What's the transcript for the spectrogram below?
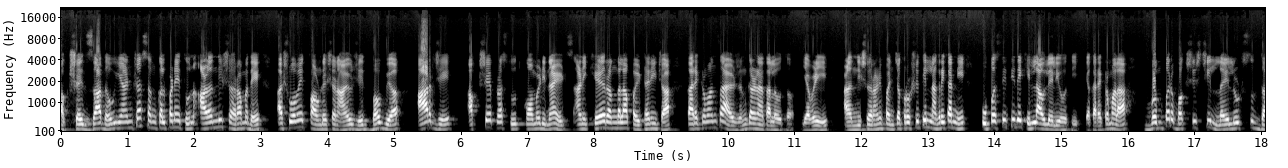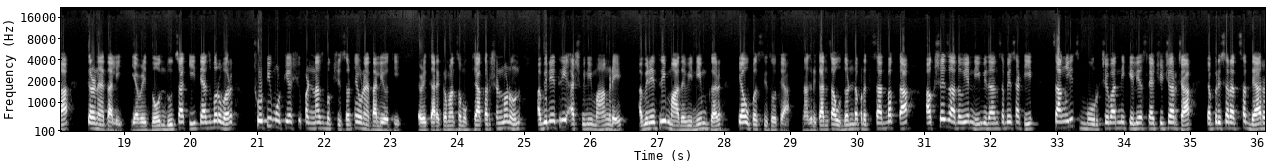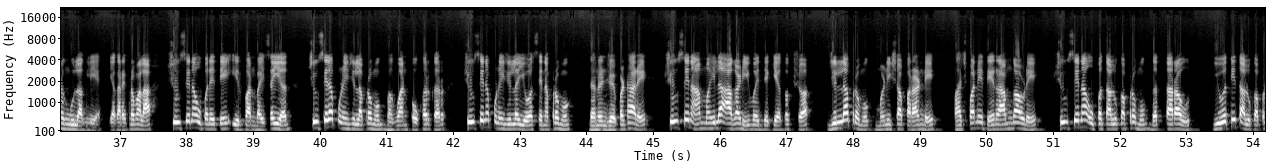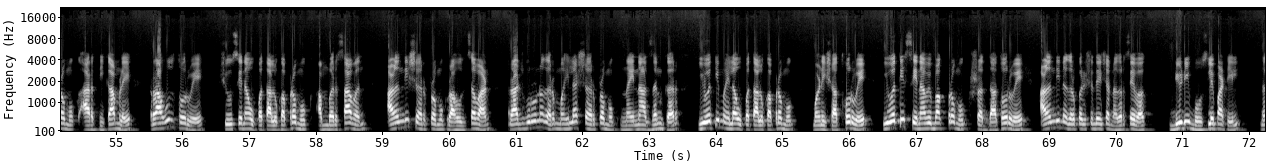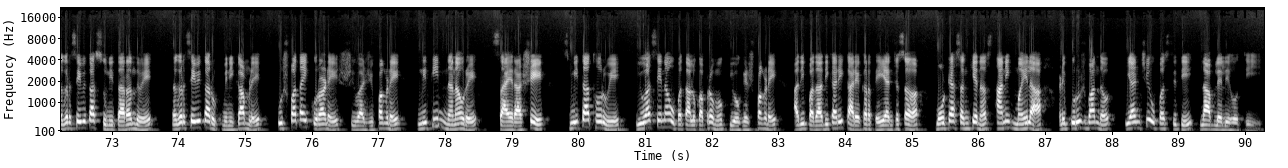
अक्षय जाधव यांच्या संकल्पनेतून आळंदी शहरामध्ये अश्वमेघ फाउंडेशन आयोजित भव्य आर जे अक्षय प्रस्तुत कॉमेडी नाईट्स आणि खेळ रंगला पैठणीच्या कार्यक्रमांचं आयोजन करण्यात आलं होतं. यावेळी आळंदी शहर आणि पंचक्रोशीतील नागरिकांनी उपस्थिती देखील लावलेली होती. या कार्यक्रमाला बंपर बक्षीसची लयलूट सुद्धा करण्यात आली. यावेळी दोन दुचाकी त्याचबरोबर छोटी मोठी अशी पन्नास बक्षिसं ठेवण्यात आली होती. यावेळी कार्यक्रमाचं मुख्य आकर्षण म्हणून अभिनेत्री अश्विनी महांगडे अभिनेत्री माधवी निमकर या उपस्थित होत्या. नागरिकांचा उदंड प्रतिसाद बघता अक्षय जाधव यांनी विधानसभेसाठी चांगलीच मोर्चेबांधणी केली असल्याची चर्चा या परिसरात सध्या रंगू लागली आहे. या कार्यक्रमाला शिवसेना उपनेते इरफानभाई सय्यद शिवसेना पुणे जिल्हा प्रमुख भगवान पोखरकर शिवसेना पुणे जिल्हा युवासेना प्रमुख धनंजय पठारे शिवसेना महिला आघाडी वैद्यकीय कक्ष जिल्हा प्रमुख मनीषा परांडे भाजपा नेते राम गावडे शिवसेना उपतालुका प्रमुख दत्ता राऊत युवती तालुका प्रमुख आरती कांबळे राहुल थोरवे शिवसेना उपतालुका प्रमुख अंबर सावंत आळंदी शहर प्रमुख राहुल चव्हाण राजगुरुनगर महिला शहर प्रमुख नैना जनकर युवती महिला उपतालुका प्रमुख मनीषा थोरवे युवती सेना विभाग प्रमुख श्रद्धा थोरवे आळंदी नगर परिषदेच्या नगरसेवक डी डी भोसले पाटील नगरसेविका सुनीता रंधवे नगरसेविका रुक्मिणी कांबळे पुष्पाताई कुराडे शिवाजी पंगडे नितीन ननावरे सायरा शेख स्मिता थोरवे युवासेना उपतालुका प्रमुख योगेश पगडे आदी पदाधिकारी कार्यकर्ते यांच्यासह मोठ्या संख्येनं स्थानिक महिला आणि पुरुष बांधव यांची उपस्थिती लाभलेली होती.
